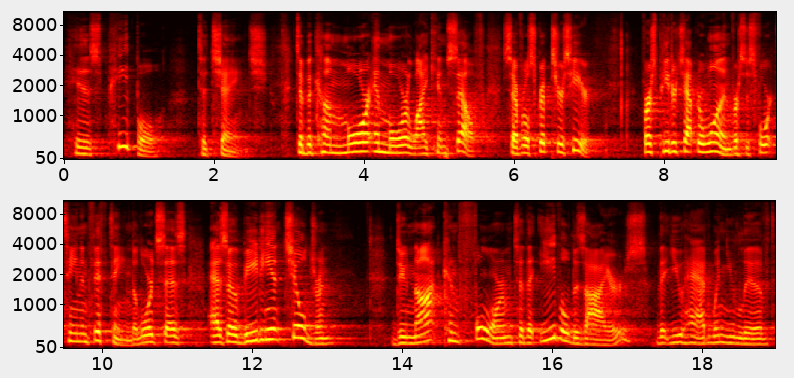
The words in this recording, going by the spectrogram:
his people to change, to become more and more like himself. Several scriptures here. 1 Peter chapter 1 verses 14 and 15. The Lord says, "As obedient children, do not conform to the evil desires that you had when you lived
